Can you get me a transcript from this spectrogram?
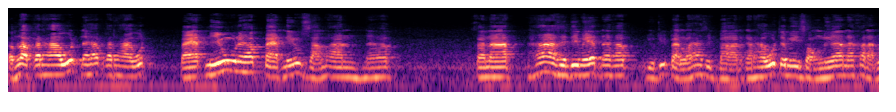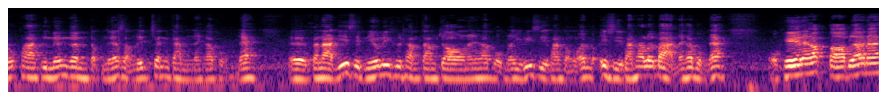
สำหรับกระทาวุธนะครับกระทาวุธ 8 นิ้วนะครับ 8 นิ้ว 3,000 นะครับ ขนาด 5 เซนติเมตรนะครับ อยู่ที่ 850 บาทกระทาวุธจะมี 2 เนื้อนะ ขนาดพกพาคือเนื้อเงินกับเนื้อสำลิดเช่นกันนะครับผมนะ เออ ขนาด 20 นิ้วนี่คือทำตามจองนะครับผมนะอยู่ที่ 4,200เอ้ย4,500 บาทนะครับผมนะ โอเคนะครับ ตอบแล้วนะ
